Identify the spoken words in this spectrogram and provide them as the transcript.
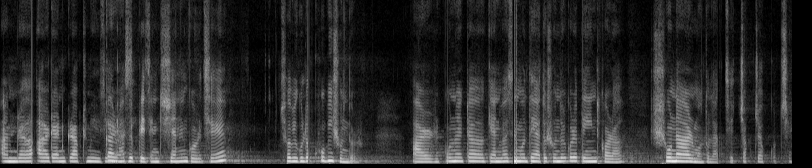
আমরা art and craft museum presentation করেছে। ছবিগুলো খুবই সুন্দর। আর কোনো একটা ক্যানভাসের মধ্যে এত সুন্দর করে পেইন্ট করা সোনার মতো লাগছে, চকচক করছে।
